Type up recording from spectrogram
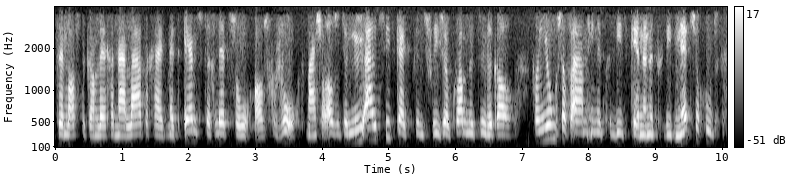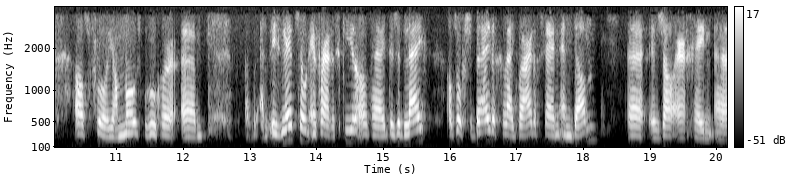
ten laste kan leggen nalatigheid met ernstig letsel als gevolg. Maar zoals het er nu uitziet, kijk, Prins Friso kwam natuurlijk al van jongs af aan in het gebied, kennen het gebied net zo goed als Florian Moosbroeger. Um, is net zo'n ervaren skier als hij. Dus het lijkt alsof ze beide gelijkwaardig zijn en dan uh, zal er geen uh,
